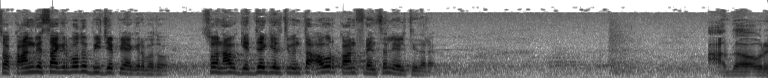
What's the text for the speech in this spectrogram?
ಸೊ ಕಾಂಗ್ರೆಸ್ ಆಗಿರ್ಬೋದು ಬಿ ಜೆ ಪಿ ಆಗಿರ್ಬೋದು. ಸೊ ನಾವು ಗೆದ್ದೇ ಗೆಲ್ತೀವಿ ಅಂತ ಅವ್ರ ಕಾನ್ಫಿಡೆನ್ಸಲ್ಲಿ ಹೇಳ್ತಿದ್ದಾರೆ. ಅದು ಅವ್ರು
